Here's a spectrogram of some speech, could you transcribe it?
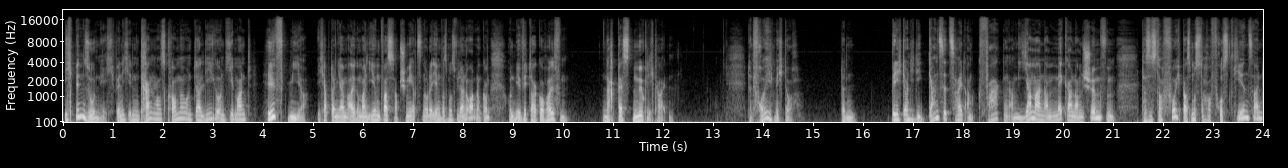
ich bin so nicht. Wenn ich in ein Krankenhaus komme und da liege und jemand hilft mir, ich habe dann ja im Allgemeinen irgendwas, habe Schmerzen oder irgendwas muss wieder in Ordnung kommen und mir wird da geholfen, nach besten Möglichkeiten, dann freue ich mich doch. Dann bin ich doch nicht die ganze Zeit am Quaken, am Jammern, am Meckern, am Schimpfen. Das ist doch furchtbar. Es muss doch auch frustrierend sein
